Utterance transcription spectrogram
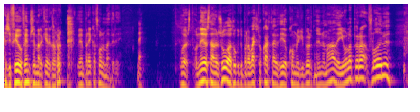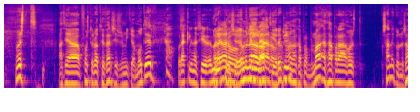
Þessi 45 sem er að gera eitthvað rugg við erum bara eitthvað þólum með fyrir því. Nei. Þú veist, og niðurstaðan verður svo að þú getur bara vægt og kvart af því að komin ekki björnum innum að í jólabjóraflóðinu þú veist, að því að fórstur á tvið fersi svo mikið á mótir og reglunar séu og ömulegar séu ömulegar og allt í og- reglunum og en það bara, þú veist, sannleikunni sá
